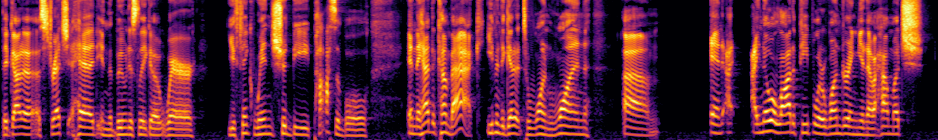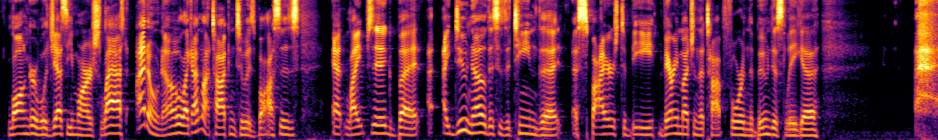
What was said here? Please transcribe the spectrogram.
They've got a, a stretch ahead in the Bundesliga where you think wins should be possible. And they had to come back even to get it to 1 1. Um, and I, I know a lot of people are wondering, you know, how much longer will Jesse Marsch last? I don't know. Like, I'm not talking to his bosses at Leipzig, but I, do know this is a team that aspires to be very much in the top four in the Bundesliga.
